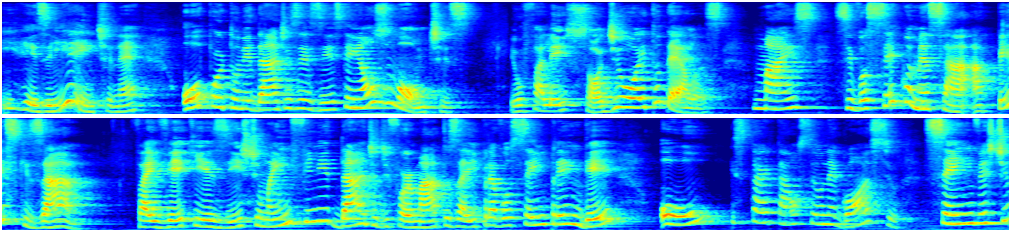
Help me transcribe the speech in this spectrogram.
e resiliente, né? Oportunidades existem aos montes. Eu falei só de oito delas, mas se você começar a pesquisar, vai ver que existe uma infinidade de formatos aí para você empreender ou startar o seu negócio sem investir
